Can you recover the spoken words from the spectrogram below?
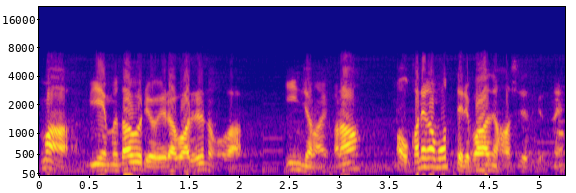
まあ、BMW を選ばれるのがいいんじゃないかな。まあ、お金が持ってればの話ですけどね。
